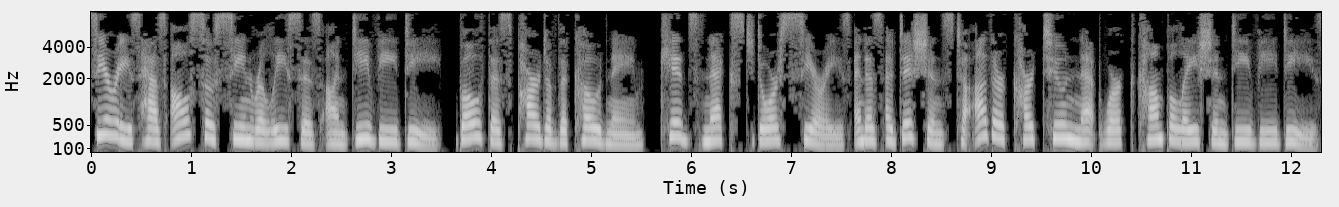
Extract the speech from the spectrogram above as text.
series has also seen releases on DVD, both as part of the codename, Kids Next Door series and as additions to other Cartoon Network compilation DVDs.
